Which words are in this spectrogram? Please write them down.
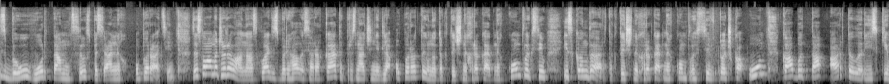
СБУ, ГУР та сил спеціальних операцій. За словами джерела, на складі зберігалися ракети, призначені для оперативно-тактичних ракетних комплексів Іскандер, тактичних ракетних комплексів «Точка У», каби та артилерійські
